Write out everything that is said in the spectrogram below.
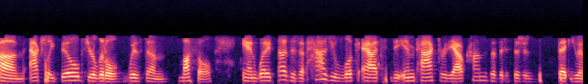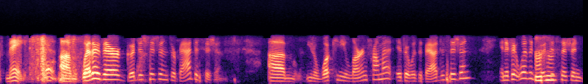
um, actually builds your little wisdom muscle. And what it does is it has you look at the impact or the outcomes of the decisions that you have made, um, whether they're good decisions or bad decisions. Um, you know, what can you learn from it if it was a bad decision? And if it was a good Mhm. decision,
